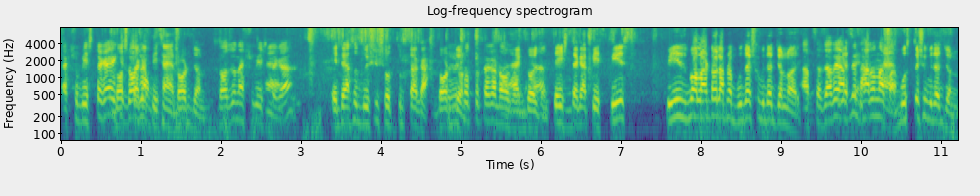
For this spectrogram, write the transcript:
একশো বিশ টাকা দশ টাকা পিস হ্যাঁ ডজন। ডজন একশো বিশ হ্যাঁ। টাকা। এটা আছে দুইশো সত্তর টাকা ডজন। সত্তর টাকা ডজন। এক ডজন। তেইশ টাকা পিস পিস পিস বলাটা হলে আপনার বুঝার সুবিধার জন্য আর আচ্ছা যাতে আপনি আছে? ধারণা হ্যাঁ, পান। বুঝতে সুবিধার জন্য।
